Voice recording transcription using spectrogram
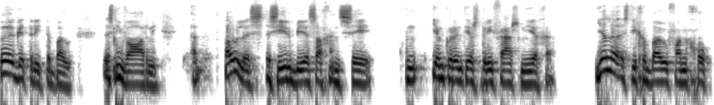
purgatory te bou. Dis nie waar nie. Uh, Paulus is hier besig en sê in 1 Korintiërs 3 vers 9: Julle is die gebou van God.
